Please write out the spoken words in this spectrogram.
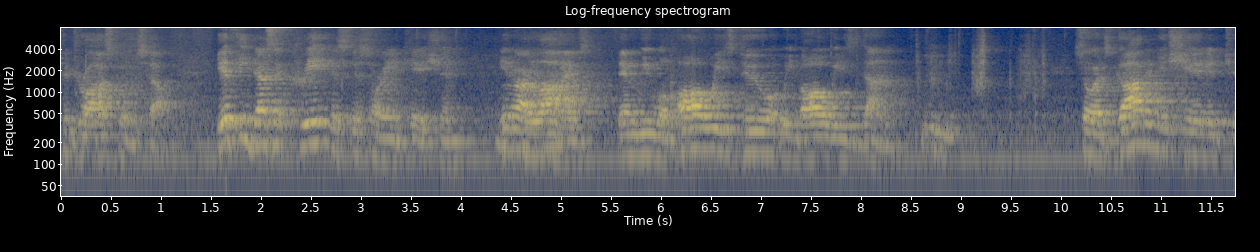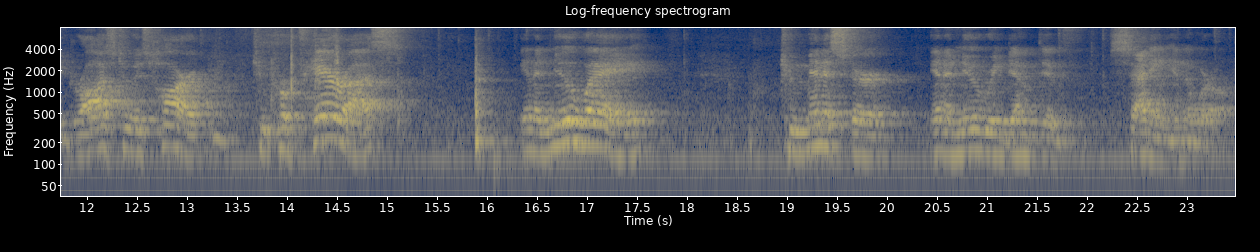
to draw us to Himself. If He doesn't create this disorientation in our lives, then we will always do what we've always done. So it's God initiated to draw us to His heart, to prepare us in a new way to minister in a new redemptive setting in the world.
